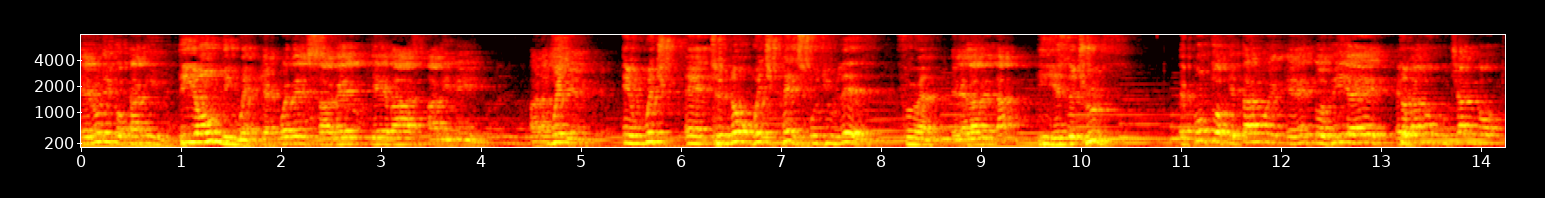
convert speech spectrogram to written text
el único camino the only way. que puedes saber que vas a vivir para Which, siempre. In which, and to know which place would you live forever. Él es la verdad. He is the truth. El punto que estamos en estos días es, estamos escuchando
